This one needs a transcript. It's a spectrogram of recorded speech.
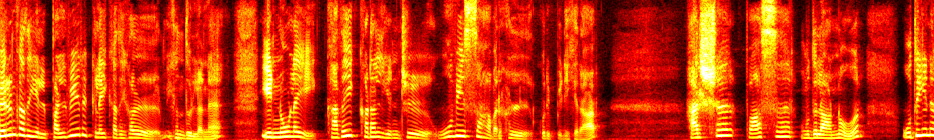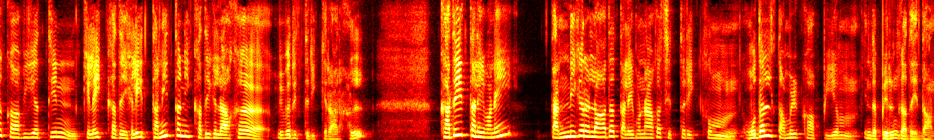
பெருங்கதையில் பல்வேறு கிளைக்கதைகள் மிகுந்துள்ளன. இந்நூலை கதைக்கடல் என்று ஊவிசா அவர்கள் குறிப்பிடுகிறார். ஹர்ஷர் பாசர் முதலானோர் உதயன காவியத்தின் கிளைக்கதைகளை தனித்தனி கதைகளாக விவரித்திருக்கிறார்கள். கதை தலைவனை தன்னிகரலாத தலைவனாக சித்தரிக்கும் முதல் தமிழ் காப்பியம் இந்த பெருங்கதைதான்.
